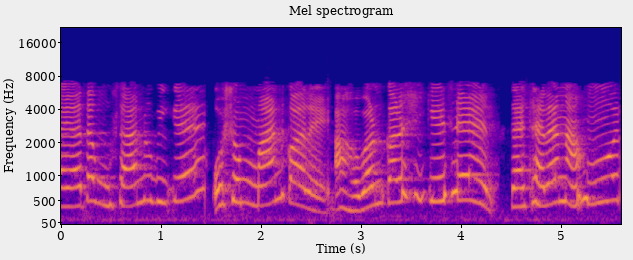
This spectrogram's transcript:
আয়াতে মুসা নবীকে অসম্মান করে আহ্বান করে শিখিয়েছেন তাছাড়া নাহুর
